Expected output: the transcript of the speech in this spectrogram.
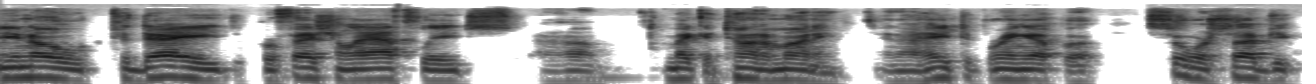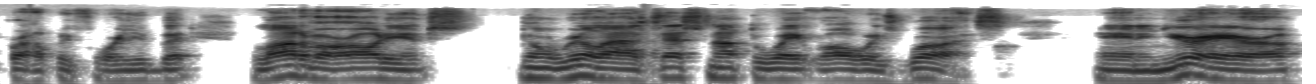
you know, today the professional athletes uh, make a ton of money, and I hate to bring up a sore subject probably for you, but a lot of our audience don't realize that's not the way it always was. And in your era,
